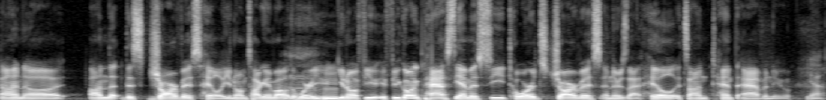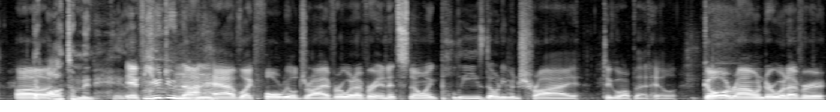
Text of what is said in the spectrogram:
on uh on the, this Jarvis Hill. You know what I'm talking about, the where you you know if you if you're going past the MSC towards Jarvis and there's that hill, it's on 10th Avenue. Yeah. the ultimate hill. If you do not have like four wheel drive or whatever and it's snowing, please don't even try to go up that hill. Go around or whatever.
